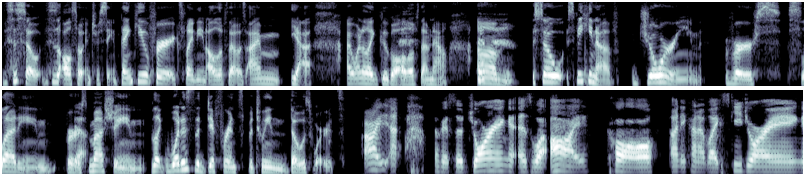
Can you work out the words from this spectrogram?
this is so this is also interesting. Thank you for explaining all of those. I'm yeah, I want to like Google all of them now. Um so speaking of joring versus sledding versus yeah. mushing, like what is the difference between those words? I okay, so joring is what I call any kind of like ski joring,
